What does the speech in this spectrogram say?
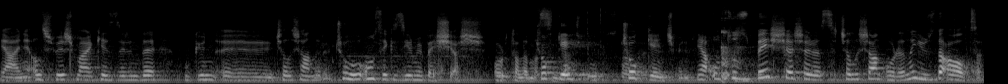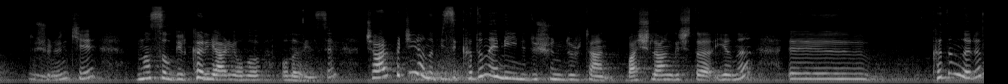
Yani alışveriş merkezlerinde bugün e, çalışanların çoğu 18-25 yaş ortalamasında. Çok genç bir nüfus. Çok genç bir. Yani 35 yaş arası çalışan oranı yüzde altı. Düşünün ki nasıl bir kariyer yolu olabilsin. Çarpıcı yanı bizi kadın emeğini düşündürten başlangıçta yanı e, kadınların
